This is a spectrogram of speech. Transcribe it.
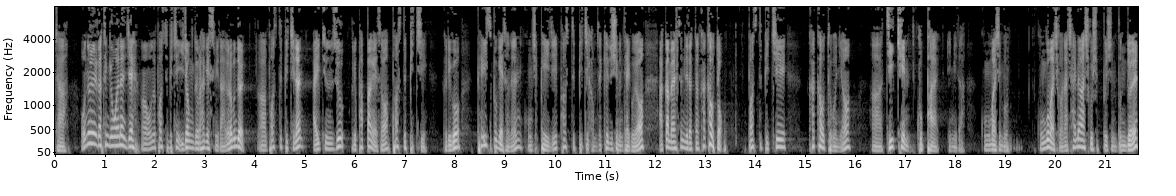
자, 오늘 같은 경우에는 이제 어, 오늘 First Pitch는 이 정도로 하겠습니다. 여러분들 어, First Pitch는 아이튠즈 그리고 팟빵에서 First Pitch 그리고 페이스북에서는 공식 페이지 First Pitch 검색해 주시면 되고요. 아까 말씀드렸던 카카오톡 First Pitch 카카오톡은요. 아, dkim98입니다. 궁금하신 분, 궁금하시거나 참여하시고 싶으신 분들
